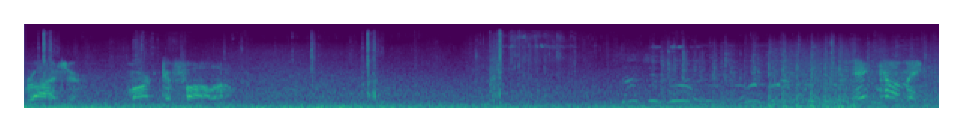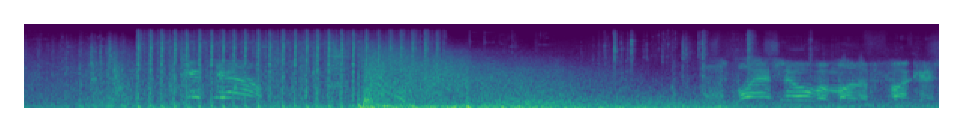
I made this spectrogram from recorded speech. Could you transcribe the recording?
Roger. Mark to follow. Incoming! Get down! Splash over, motherfuckers.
